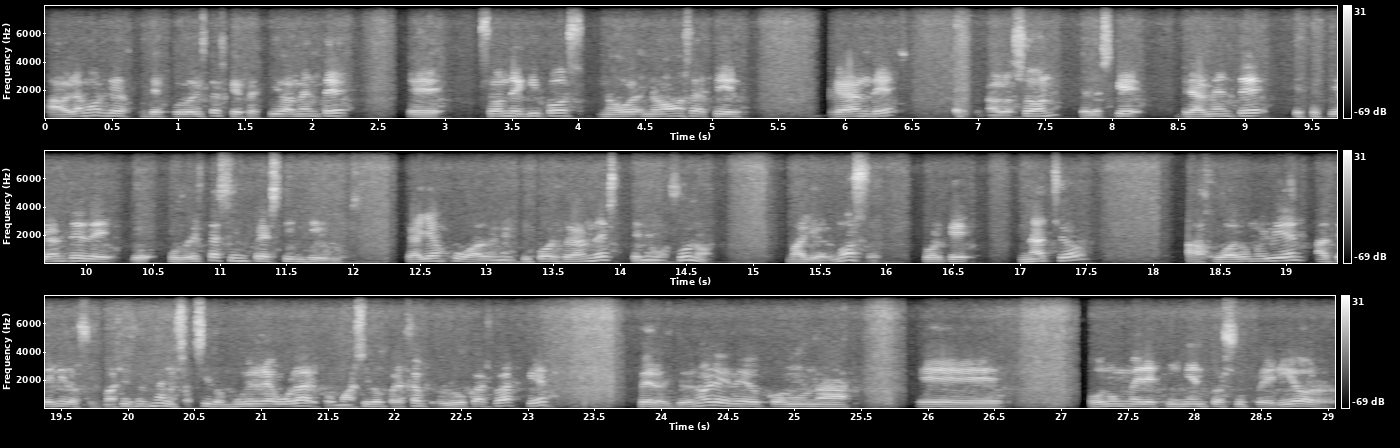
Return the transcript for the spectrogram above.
hablamos de, futbolistas que efectivamente son de equipos, no, no vamos a decir grandes, porque no lo son, pero es que realmente, efectivamente, de, futbolistas imprescindibles que hayan jugado en equipos grandes, tenemos uno, Mario Hermoso, porque Nacho ha jugado muy bien, ha tenido sus más y sus menos, ha sido muy regular, como ha sido, por ejemplo, Lucas Vázquez, pero yo no le veo con una eh, con un merecimiento superior,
